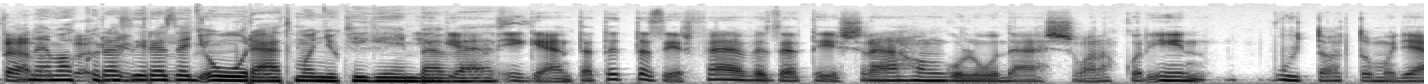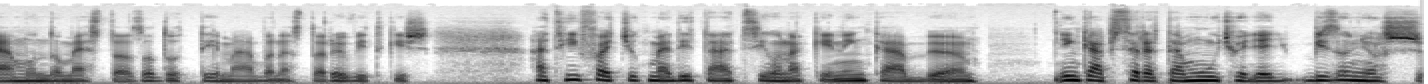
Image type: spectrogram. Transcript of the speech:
Nem, akkor azért ez egy órát mondjuk igénybe igen, vesz. Igen, tehát itt azért felvezetés, ráhangolódás van, akkor én úgy tartom, hogy elmondom ezt az adott témában, ezt a rövid kis, hát hívhatjuk meditációnak, én inkább inkább szeretem úgy, hogy egy bizonyos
